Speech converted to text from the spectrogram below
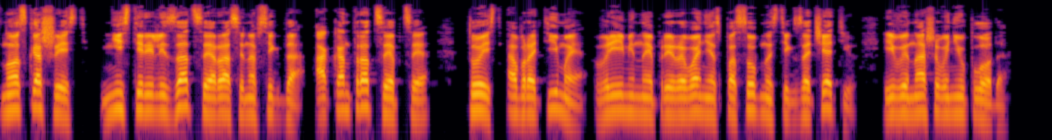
Сноска 6. Не стерилизация раз и навсегда, а контрацепция, то есть обратимое временное прерывание способности к зачатию и вынашиванию плода.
